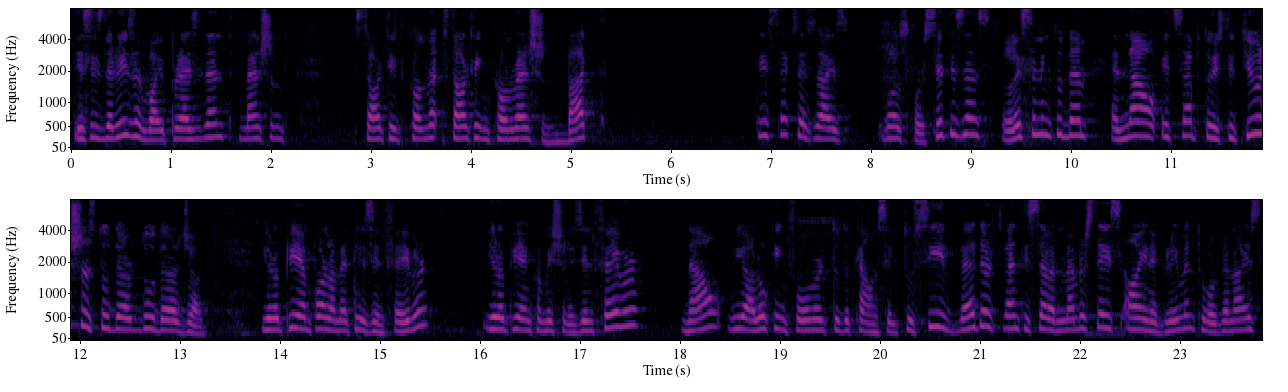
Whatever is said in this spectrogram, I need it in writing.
This is the reason why President mentioned started starting convention, but this exercise was for citizens, listening to them, and now it's up to institutions to their, do their job. European Parliament is in favor, European Commission is in favor. Now we are looking forward to the Council to see whether 27 member states are in agreement to organize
